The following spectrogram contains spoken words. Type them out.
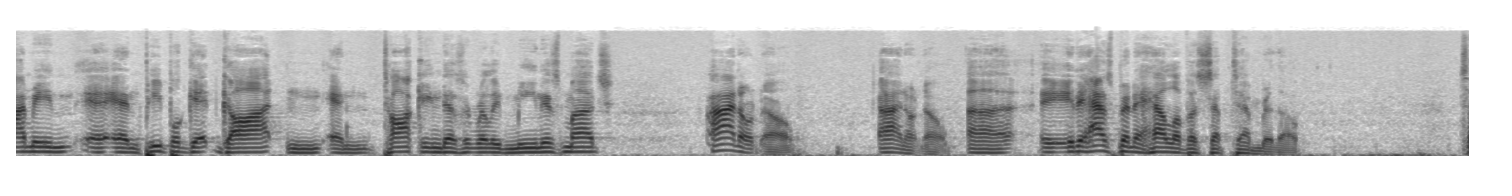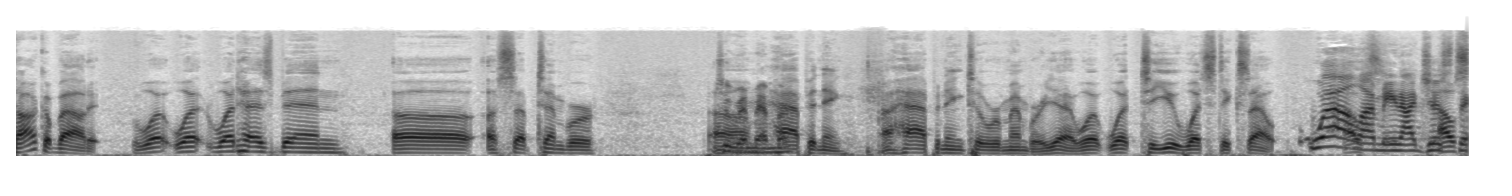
I mean, and people get got, and and talking doesn't really mean as much. I don't know. I don't know. Uh, it has been a hell of a September, though. Talk about it. What what what has been uh, a September To um, remember? happening? A happening to remember. Yeah. What what to you? What sticks out? Well, I mean, I just outside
